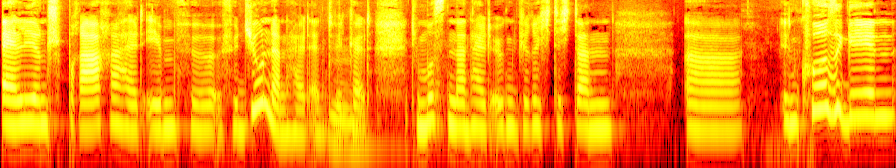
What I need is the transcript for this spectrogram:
Aliensprache halt eben für, für Dune dann halt entwickelt. Mhm. Die mussten dann halt irgendwie richtig dann äh, in Kurse gehen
